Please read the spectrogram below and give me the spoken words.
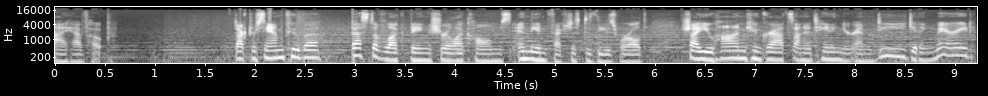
I have hope. Dr. Sam Kuba, best of luck being Sherlock Holmes in the infectious disease world. Shayu Han, congrats on attaining your MD, getting married,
